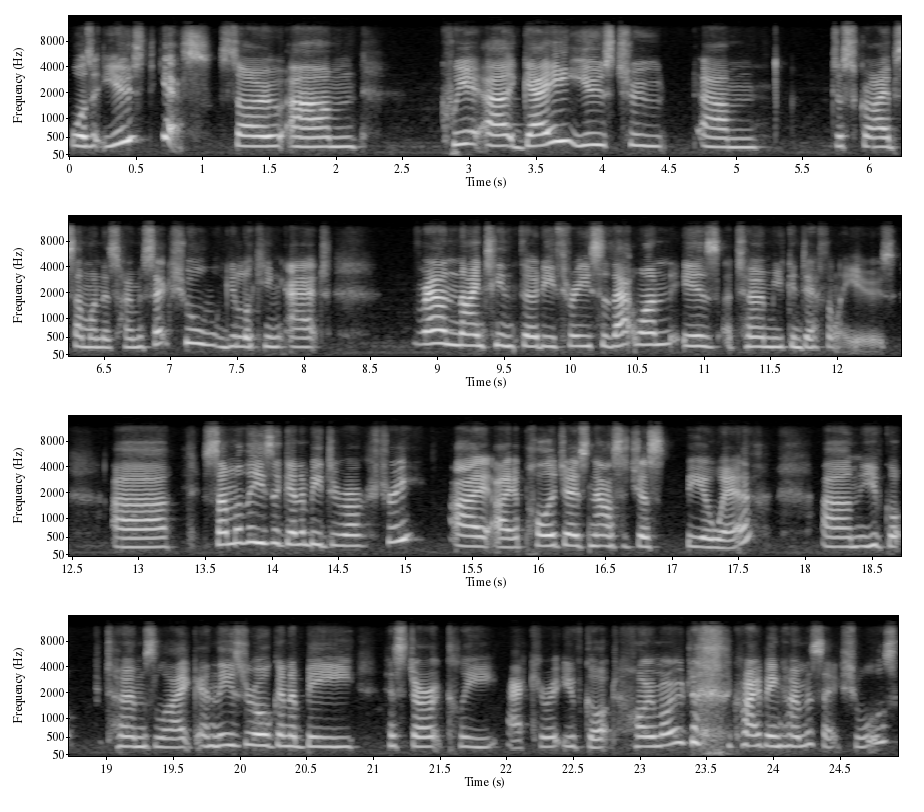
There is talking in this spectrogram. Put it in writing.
Was it used? Yes. So um, queer, uh, gay used to um, describe someone as homosexual. You're looking at around 1933. So that one is a term you can definitely use. Uh, some of these are going to be derogatory. I, I apologize now, so just be aware. Um, you've got terms like, and these are all going to be historically accurate. You've got homo describing homosexuals,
